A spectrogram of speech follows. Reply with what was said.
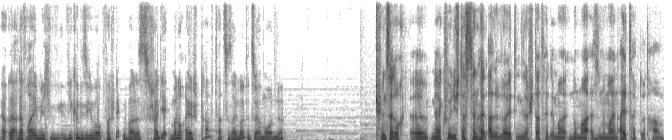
Ja, da, da frage ich mich, wie, wie können die sich überhaupt verstecken, weil es scheint ja immer noch eine Straftat zu sein, Leute zu ermorden, ne? Ich finde es halt auch äh, merkwürdig, dass dann halt alle Leute in dieser Stadt halt immer normal, also normalen Alltag dort haben.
